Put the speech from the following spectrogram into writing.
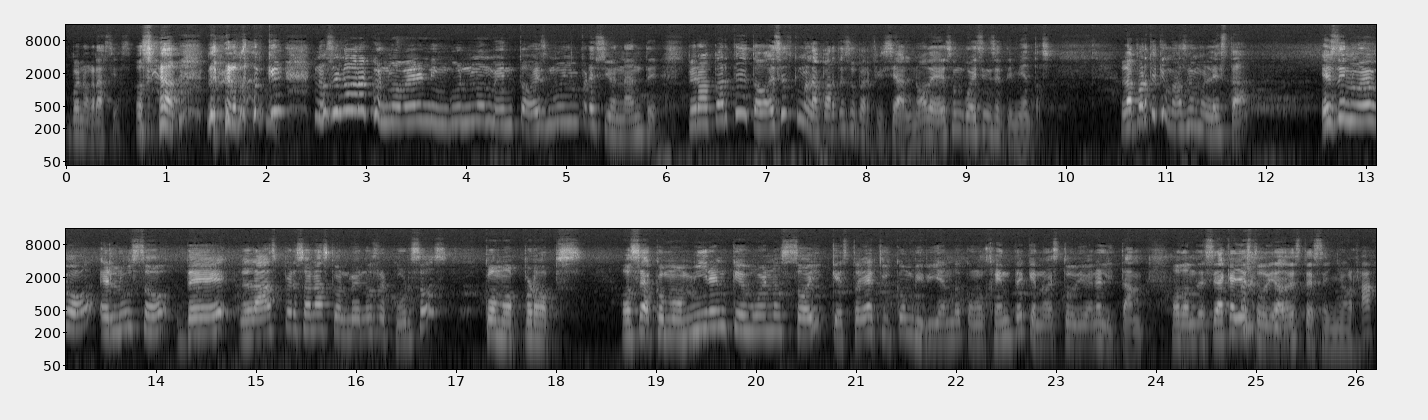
bueno, gracias. O sea, de verdad que no se logra conmover en ningún momento. Es muy impresionante. Pero aparte de todo, esa es como la parte superficial, ¿no? De es un güey sin sentimientos. La parte que más me molesta es de nuevo el uso de las personas con menos recursos como props. O sea, como miren qué bueno soy que estoy aquí conviviendo con gente que no estudió en el ITAM o donde sea que haya estudiado este señor. Ajá.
